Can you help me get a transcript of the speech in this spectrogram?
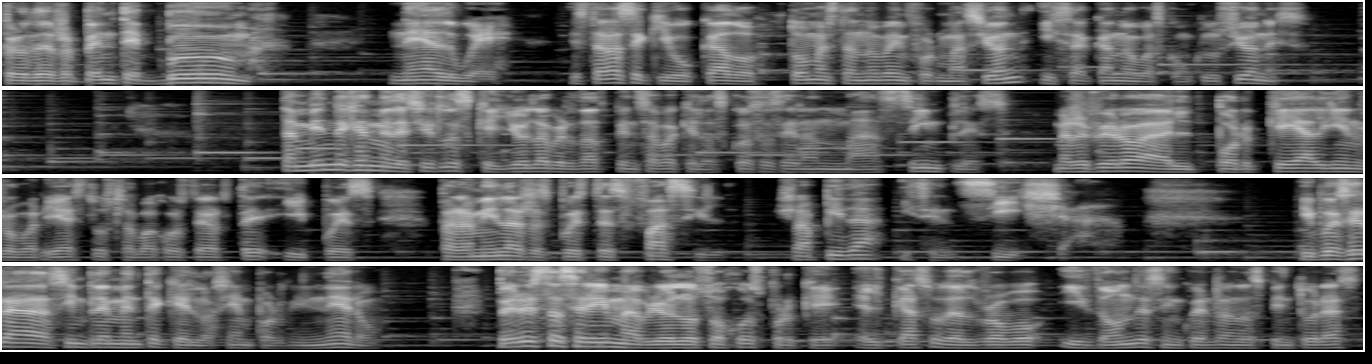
Pero de repente, ¡boom! Nelwe, estabas equivocado, toma esta nueva información y saca nuevas conclusiones. También déjenme decirles que yo la verdad pensaba que las cosas eran más simples. Me refiero al por qué alguien robaría estos trabajos de arte y pues para mí la respuesta es fácil, rápida y sencilla. Y pues era simplemente que lo hacían por dinero. Pero esta serie me abrió los ojos porque el caso del robo y dónde se encuentran las pinturas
